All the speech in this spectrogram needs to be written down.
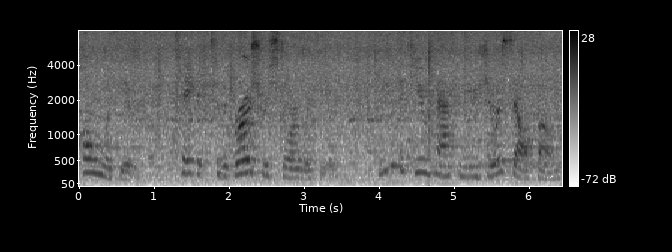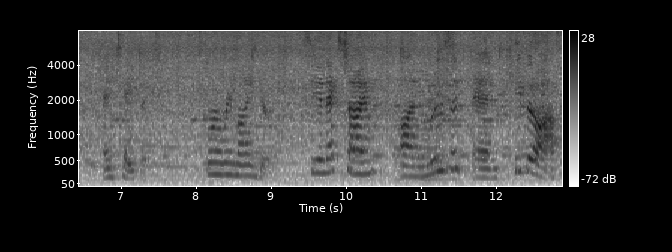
home with you. Take it to the grocery store with you. Even if you have to use your cell phone and tape it for a reminder. See you next time on Lose It and Keep It Off.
